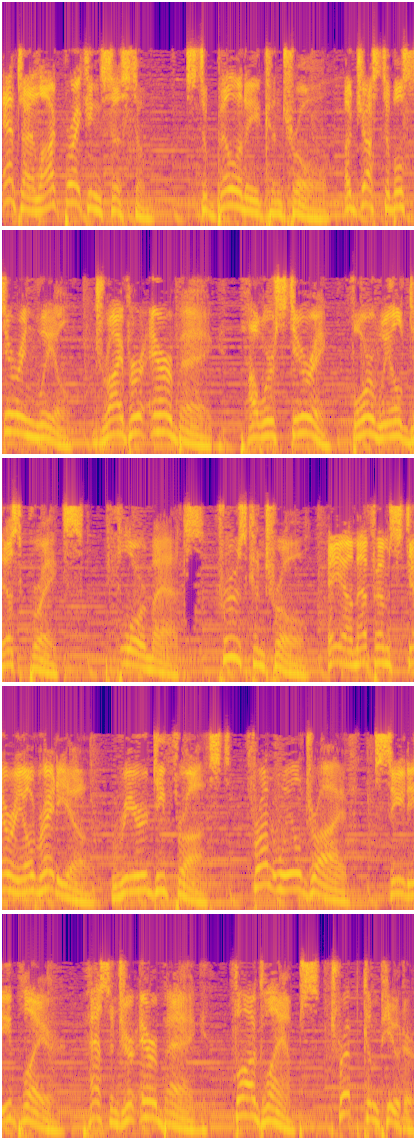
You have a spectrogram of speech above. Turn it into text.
anti-lock braking system, stability control, adjustable steering wheel, driver airbag, power steering, four-wheel disc brakes, floor mats, cruise control, AM FM stereo radio, rear defrost, front wheel drive, CD player, passenger airbag, fog lamps, trip computer,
